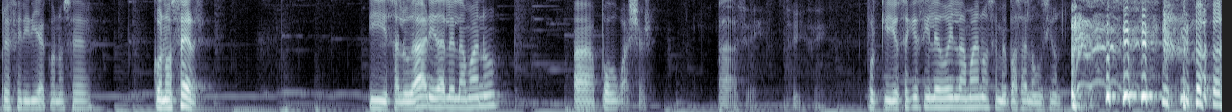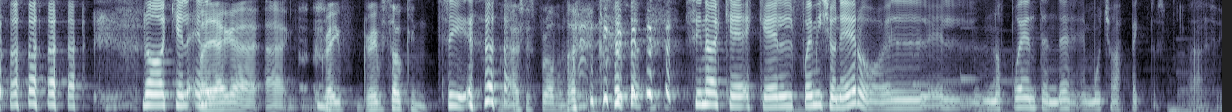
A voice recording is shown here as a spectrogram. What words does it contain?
preferiría conocer, conocer y saludar y darle la mano a Paul Washer. Ah, sí, sí, sí. Porque yo sé que si le doy la mano se me pasa la unción. no, es que él, él- Vaya a, a grave, grave soaking. sí. Problem. sí, no, es que, es que él fue misionero. Él, él nos puede entender en muchos aspectos. ah, sí.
